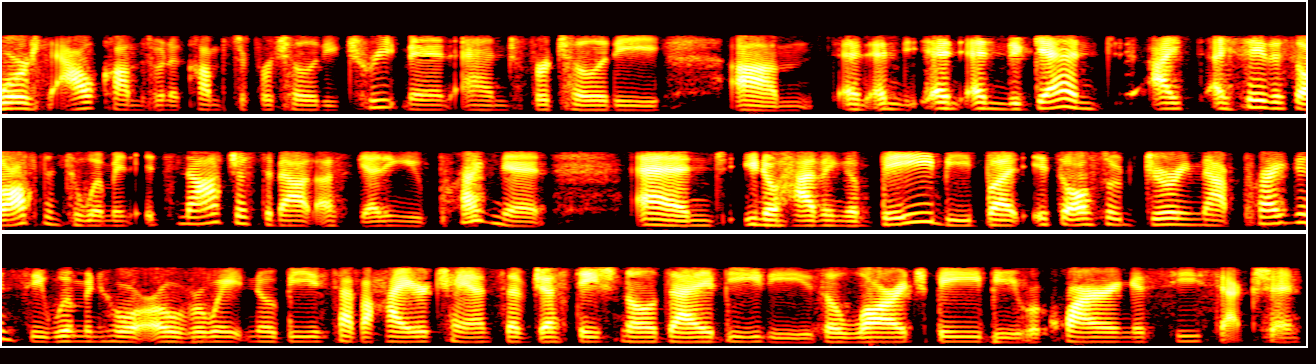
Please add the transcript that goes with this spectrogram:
worse outcomes when it comes to fertility treatment and fertility. Um, and, and and and again, I I say this often to women. It's not just about us getting you pregnant and you know having a baby but it's also during that pregnancy women who are overweight and obese have a higher chance of gestational diabetes a large baby requiring a c-section.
